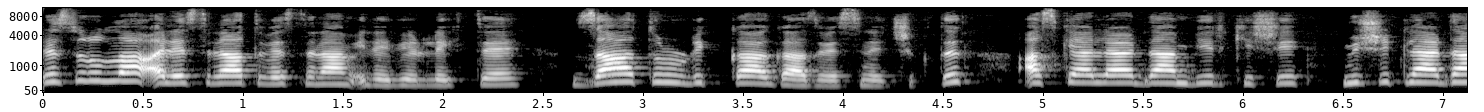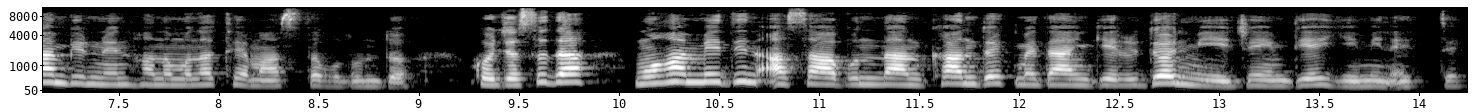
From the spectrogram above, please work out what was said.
Resulullah aleyhissalatü vesselam ile birlikte Zatur Rikka gazvesine çıktık. Askerlerden bir kişi müşriklerden birinin hanımına temasta bulundu. Kocası da Muhammed'in asabından kan dökmeden geri dönmeyeceğim diye yemin etti.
